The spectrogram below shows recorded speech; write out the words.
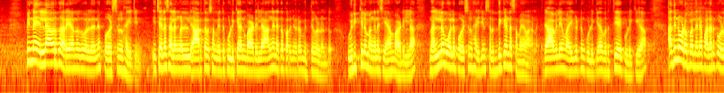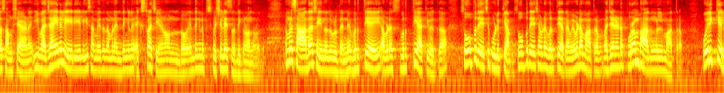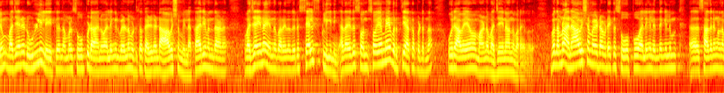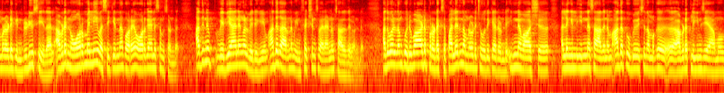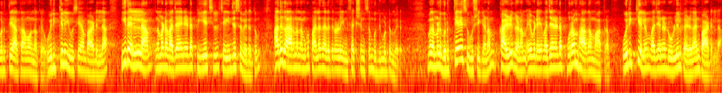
പിന്നെ എല്ലാവർക്കും അറിയാവുന്നതുപോലെ തന്നെ പേഴ്സണൽ ഹൈജീൻ ഈ ചില സ്ഥലങ്ങളിൽ ആർത്തവ സമയത്ത് കുളിക്കാൻ പാടില്ല അങ്ങനെയൊക്കെ പറഞ്ഞ ഓരോ മിത്തുകളുണ്ട്. ഒരിക്കലും അങ്ങനെ ചെയ്യാൻ പാടില്ല. നല്ലപോലെ പേഴ്സണൽ ഹൈജീൻ ശ്രദ്ധിക്കേണ്ട സമയമാണ്. രാവിലെയും വൈകിട്ടും കുളിക്കുക വൃത്തിയായി കുളിക്കുക. അതിനോടൊപ്പം തന്നെ പലർക്കും ഉള്ള സംശയമാണ് ഈ വജൈനൽ ഏരിയയിൽ ഈ സമയത്ത് നമ്മൾ എന്തെങ്കിലും എക്സ്ട്രാ ചെയ്യണമെന്നുണ്ടോ? എന്തെങ്കിലും സ്പെഷ്യലൈസ് ശ്രദ്ധിക്കണമെന്നുള്ളത്. നമ്മൾ സാധാ ചെയ്യുന്നത് പോലെ തന്നെ വൃത്തിയായി അവിടെ വൃത്തിയാക്കി വെക്കുക. സോപ്പ് തേച്ച് കുളിക്കാം. സോപ്പ് തേച്ച് അവിടെ വൃത്തിയാക്കാം. എവിടെ മാത്രം? വജൈനയുടെ പുറം ഭാഗങ്ങളിൽ മാത്രം. ഒരിക്കലും വജൈനയുടെ ഉള്ളിലേക്ക് നമ്മൾ സോപ്പിടാനോ അല്ലെങ്കിൽ വെള്ളമെടുത്തോ കഴുകേണ്ട ആവശ്യമില്ല. കാര്യം എന്താണ്? വജൈന എന്ന് പറയുന്നത് ഒരു സെൽഫ് ക്ലീനിങ് അതായത് സ്വ- സ്വയമേ വൃത്തിയാക്കപ്പെടുന്ന ഒരു അവയവമാണ് വജൈന എന്ന് പറയുന്നത്. അപ്പോൾ നമ്മൾ അനാവശ്യമായിട്ട് അവിടേക്ക് സോപ്പോ അല്ലെങ്കിൽ എന്തെങ്കിലും സാധനങ്ങൾ നമ്മൾ അവിടേക്ക് ഇൻട്രൊഡ്യൂസ് ചെയ്താൽ അവിടെ നോർമലി വസിക്കുന്ന കുറേ ഓർഗാനിസംസ് ഉണ്ട്. അതിന് വ്യതിയാനങ്ങൾ വരികയും അത് കാരണം ഇൻഫെക്ഷൻസ് വരാനും സാധ്യതയുണ്ട്. അതുപോലെ നമുക്ക് ഒരുപാട് പ്രൊഡക്ട്സ് പലരും നമ്മളോട് ചോദിക്കാറുണ്ട്. ഇന്ന വാഷ് അല്ലെങ്കിൽ ഇന്ന സാധനം അതൊക്കെ ഉപയോഗിച്ച് നമുക്ക് അവിടെ ക്ലീൻ ചെയ്യാമോ വൃത്തിയാക്കാമോ എന്നൊക്കെ ഒരിക്കലും യൂസ് ചെയ്യാൻ പാടില്ല. ഇതെല്ലാം നമ്മുടെ വജൈനയുടെ പി എച്ചിൽ ചേഞ്ചസ് വരുത്തും. അത് കാരണം നമുക്ക് പലതരത്തിലുള്ള ഇൻഫെക്ഷൻസും ബുദ്ധിമുട്ടും വരും. അപ്പോൾ നമ്മൾ വൃത്തിയായി സൂക്ഷിക്കണം കഴുകണം. എവിടെ? വജൈനയുടെ പുറം ഭാഗം മാത്രം. ഒരിക്കലും വജൈനയുടെ ഉള്ളിൽ കഴുകാൻ പാടില്ല.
